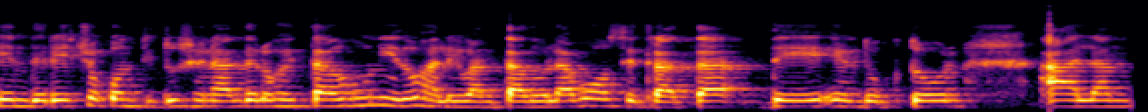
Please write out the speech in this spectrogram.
en derecho constitucional de los Estados Unidos ha levantado la voz. Se trata del doctor Alan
